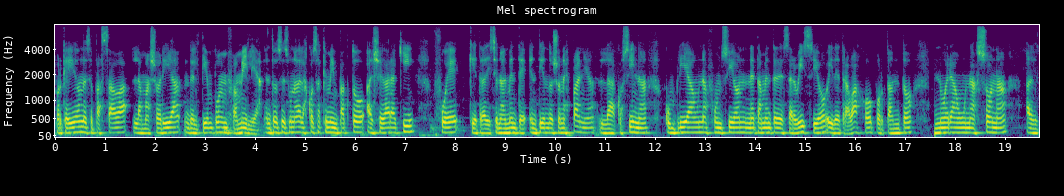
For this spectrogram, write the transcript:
porque ahí es donde se pasaba la mayoría del tiempo en familia. Entonces una de las cosas que me impactó al llegar aquí fue que tradicionalmente, entiendo yo en España, la cocina cumplía una función de servicio y de trabajo, por tanto, no era una zona al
